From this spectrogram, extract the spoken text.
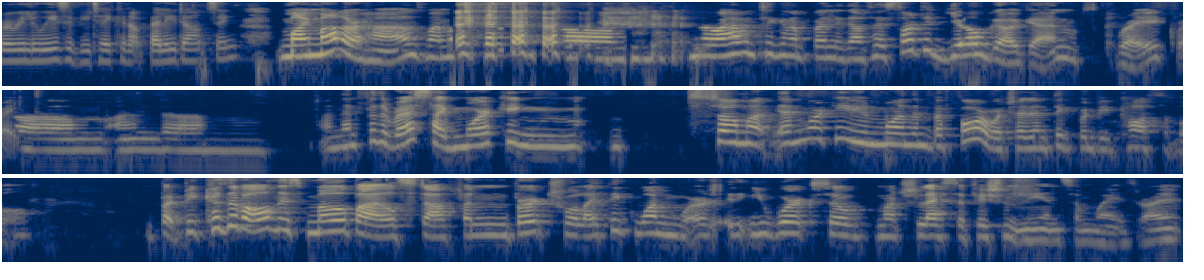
Marie Louise, have you taken up belly dancing? My mother has. My mother, um, no, I haven't taken up belly dance. I started yoga again, which is great. Great. Um, and um, and then for the rest, I'm working so much. I'm working even more than before, which I didn't think would be possible. But because of all this mobile stuff and virtual, I think one word you work so much less efficiently in some ways, right?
